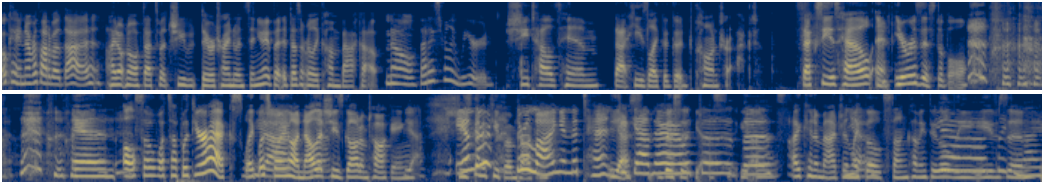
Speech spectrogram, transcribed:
Okay, never thought about that. I don't know if that's what she they were trying to insinuate, but it doesn't really come back up. No, that is really weird. she tells him that he's like a good contract. Sexy as hell and irresistible. and also, what's up with your ex? Like, what's Yeah, going on now that she's got him talking? Yeah. She's and gonna keep him They're talking. lying in the tent together this is- yes, the, the yeah. I can imagine like the sun coming through Yeah, the leaves like, and nice.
